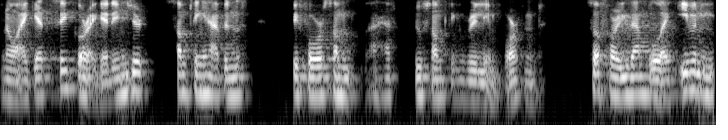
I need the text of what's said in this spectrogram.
You know, I get sick or I get injured, something happens before some, I have to do something really important. So, for example, like even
